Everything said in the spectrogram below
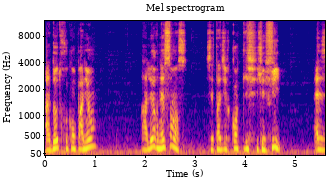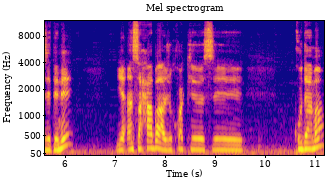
à d'autres compagnons à leur naissance. C'est-à-dire quand les, filles, elles étaient nées, il y a un sahaba, je crois que c'est Qudama,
